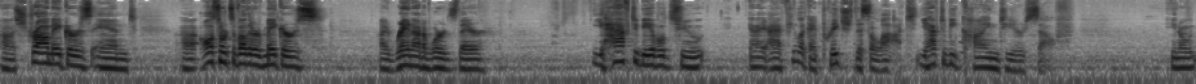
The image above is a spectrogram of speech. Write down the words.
uh, straw makers and uh, all sorts of other makers. I ran out of words there. You have to be able to, and I, I feel like I preach this a lot. You have to be kind to yourself. You know,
